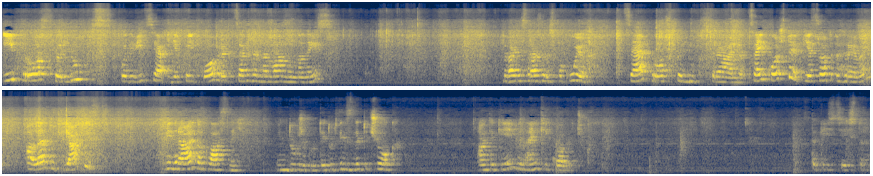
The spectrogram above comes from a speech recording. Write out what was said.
І просто люкс. Подивіться, який коврик. Це вже на ванну на низ. Давайте зразу розпакую. Це просто люкс, реально. Цей коштує 500 гривень, але тут якість. Він реально класний. Він дуже крутий. Тут він з ниточок. А такий біленький ковричок. Такий з цієї сторони.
